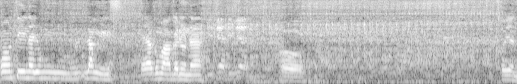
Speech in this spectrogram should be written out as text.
konti na yung langis, kaya gumagano na. Dito yan, dito yan. Oh. So yan,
